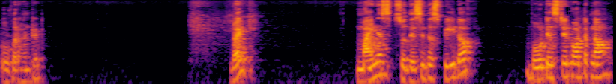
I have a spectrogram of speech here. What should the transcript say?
over 100. Right? Minus, so this is the speed of boat in still water now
